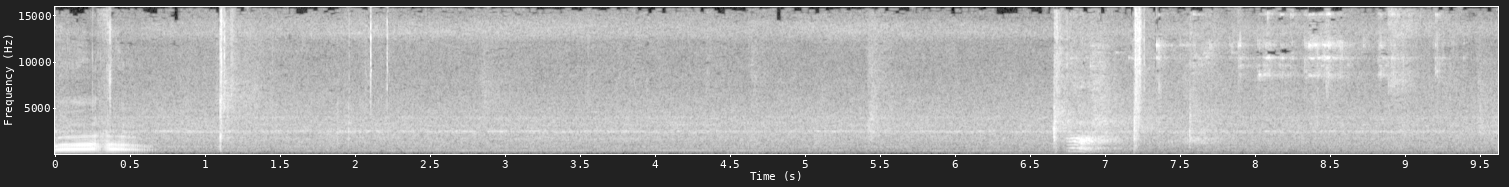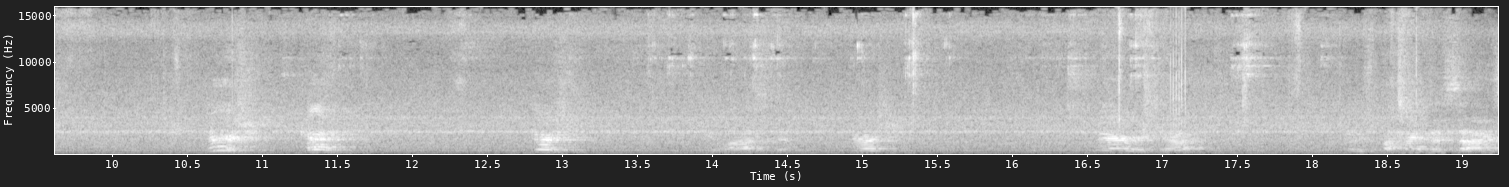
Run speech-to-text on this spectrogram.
Whoa. There we go. It was behind the signs.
